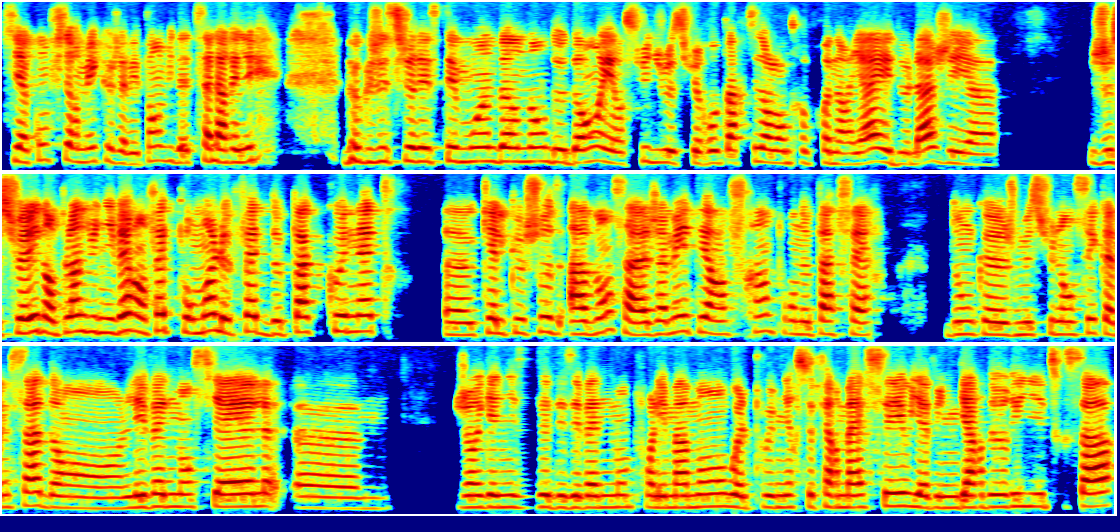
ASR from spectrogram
qui a confirmé que j'avais pas envie d'être salariée. Donc, je suis restée moins d'un an dedans et ensuite, je suis repartie dans l'entrepreneuriat. Et de là, j'ai, je suis allée dans plein d'univers. En fait, pour moi, le fait de ne pas connaître euh, quelque chose avant, ça n'a jamais été un frein pour ne pas faire. Donc, euh, je me suis lancée comme ça dans l'événementiel. Euh, j'organisais des événements pour les mamans où elles pouvaient venir se faire masser, où il y avait une garderie et tout ça.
